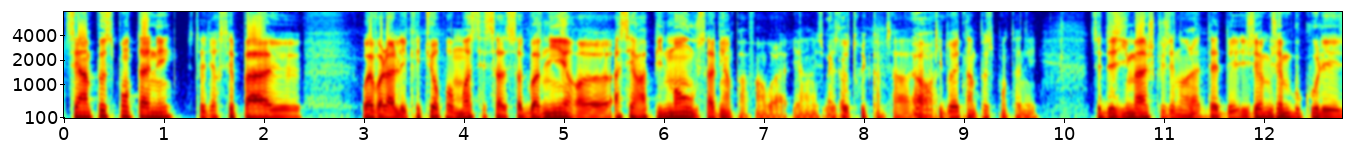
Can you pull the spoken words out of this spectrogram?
c'est un peu spontané. C'est-à-dire, c'est pas. euh, ouais, voilà, l'écriture pour moi, c'est ça. Ça doit venir euh, assez rapidement ou ça vient pas. Enfin voilà, il y a un espèce de truc comme ça Alors- qui doit être un peu spontané. C'est des images que j'ai dans la Mhm. tête. j'aime beaucoup les,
